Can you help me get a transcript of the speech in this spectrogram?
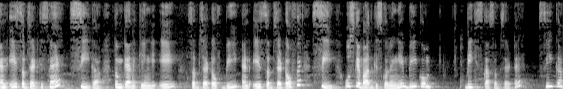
एंड ए सबसेट किसका है? सी का। तो हम क्या लिखेंगे? A subset of B and A subset of C उसके बाद किसको लेंगे? बी को। बी किसका सबसेट है? सी का।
